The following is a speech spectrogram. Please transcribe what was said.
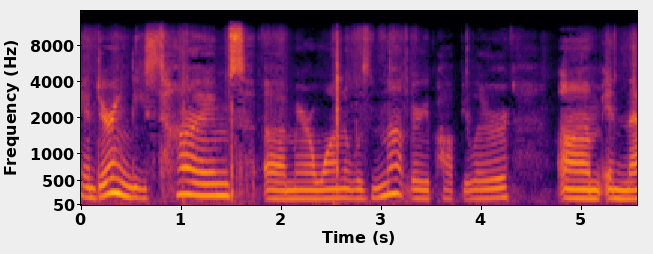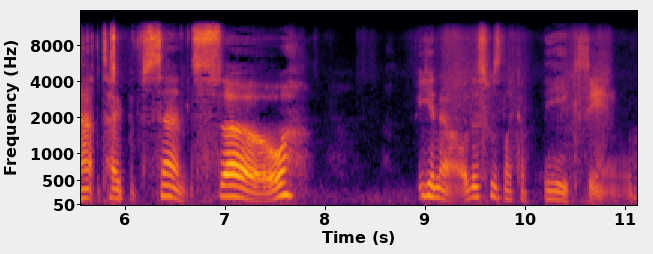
and during these times, uh, marijuana was not very popular um, in that type of sense. So, you know, this was like a big thing.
